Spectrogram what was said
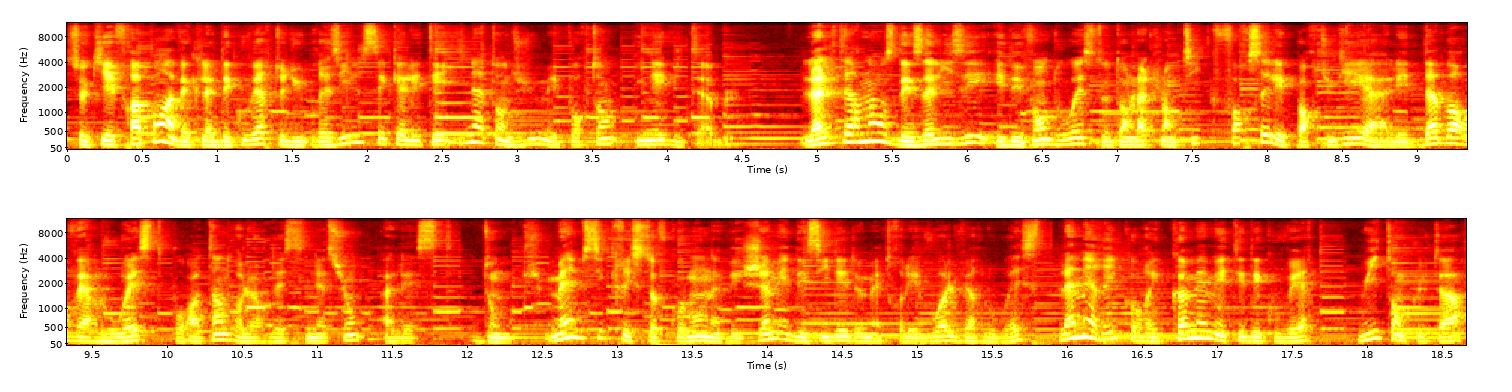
Ce qui est frappant avec la découverte du Brésil, c'est qu'elle était inattendue mais pourtant inévitable. L'alternance des alizés et des vents d'ouest dans l'Atlantique forçait les Portugais à aller d'abord vers l'ouest pour atteindre leur destination à l'est. Donc, même si Christophe Colomb n'avait jamais décidé de mettre les voiles vers l'ouest, l'Amérique aurait quand même été découverte 8 ans plus tard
